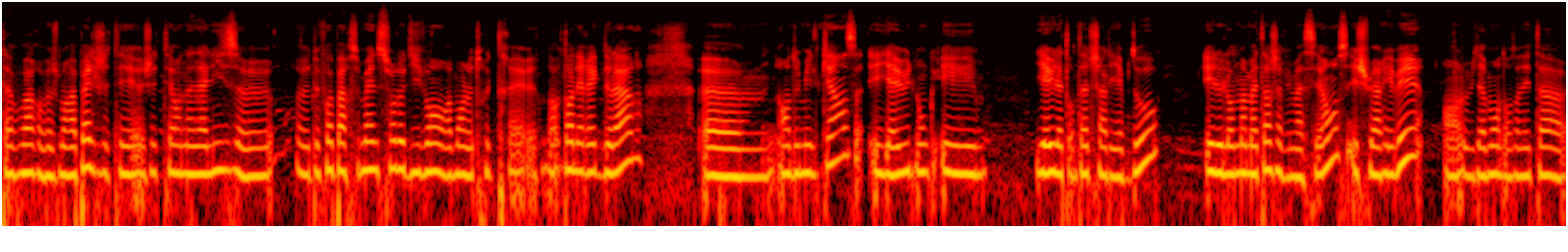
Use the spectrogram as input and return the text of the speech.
D'avoir euh, je me rappelle, j'étais en analyse euh, euh, deux fois par semaine sur le divan, vraiment le truc très. dans, les règles de l'art, en 2015. Et il y a eu l'attentat de Charlie Hebdo. Et le lendemain matin, j'avais ma séance et je suis arrivée, en- évidemment, dans un état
